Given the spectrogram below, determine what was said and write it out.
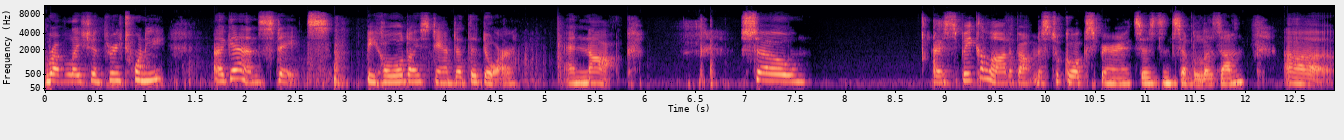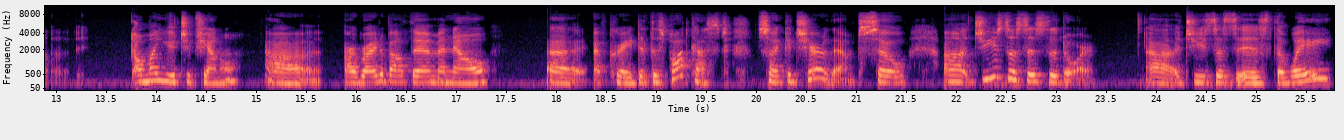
Revelation three twenty again states, Behold, I stand at the door and knock. So, I speak a lot about mystical experiences and symbolism uh, on my YouTube channel. Uh, I write about them, and now uh, I've created this podcast so I could share them. So, uh, Jesus is the door. Uh, Jesus is the way,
